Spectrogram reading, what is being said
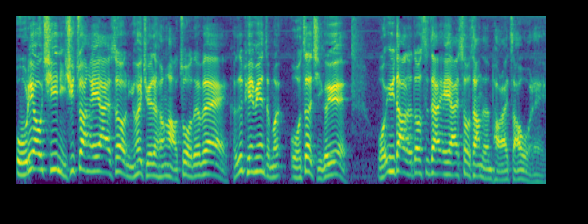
五六七你去赚 AI 的时候，你会觉得很好做，对不对？可是偏偏怎么我这几个月，我遇到的都是在 AI 受伤的人跑来找我嘞。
